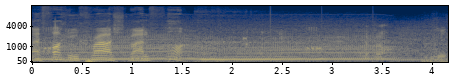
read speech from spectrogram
I fucking crashed, man. Fuck. Yeah, bro. Good.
